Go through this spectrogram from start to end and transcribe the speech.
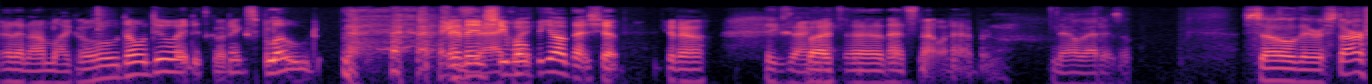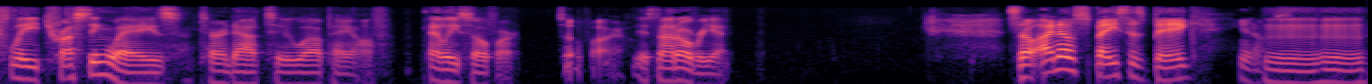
And then I'm like, oh, don't do it. It's going to explode. And then she won't be on that ship, you know. exactly. But uh, that's not what happened. No, that isn't. So their Starfleet trusting ways turned out to uh, pay off, at least so far. so far. It's not over yet. So I know space is big, you know. Mm-hmm.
